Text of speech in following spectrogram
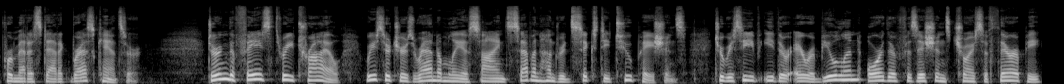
for metastatic breast cancer. During the Phase 3 trial, researchers randomly assigned 762 patients to receive either eribulin or their physician's choice of therapy,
